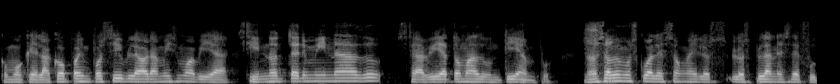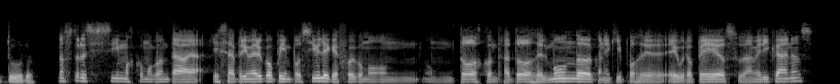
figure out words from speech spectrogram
como que la Copa Imposible ahora mismo había, si no terminado, se había tomado un tiempo. No sabemos cuáles son ahí los, los, planes de futuro. Nosotros hicimos, como contaba, esa primera Copa Imposible que fue como un, todos contra todos del mundo, con equipos de, europeos, sudamericanos.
